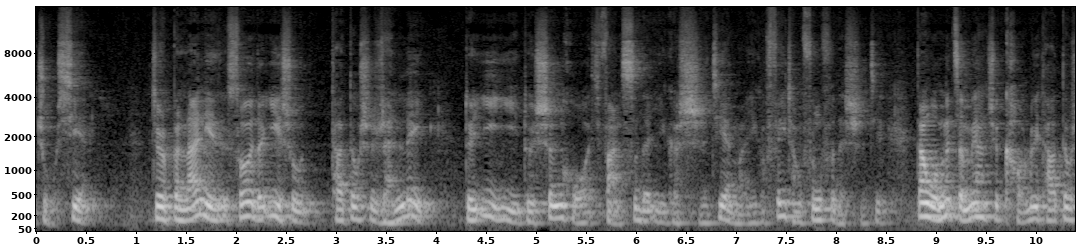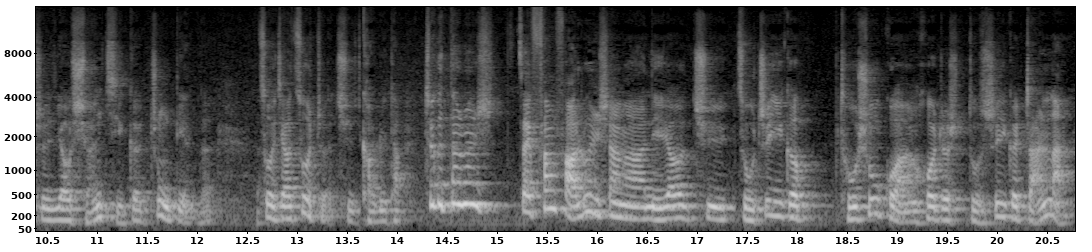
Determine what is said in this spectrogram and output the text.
主线，就是本来你所有的艺术，它都是人类对意义、对生活反思的一个实践嘛，一个非常丰富的实践。但我们怎么样去考虑它，都是要选几个重点的作家、作者去考虑它。这个当然是在方法论上啊，你要去组织一个图书馆，或者是组织一个展览。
